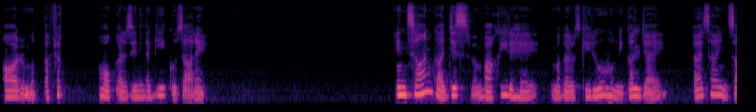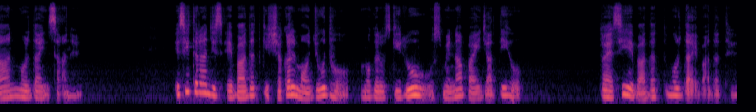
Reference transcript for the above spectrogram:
اور متفق ہو کر زندگی گزاریں۔ انسان کا جسم باقی رہے مگر اس کی روح نکل جائے تو ایسا انسان مردہ انسان ہے۔ اسی طرح جس عبادت کی شکل موجود ہو مگر اس کی روح اس میں نہ پائی جاتی ہو تو ایسی عبادت مردہ عبادت ہے۔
